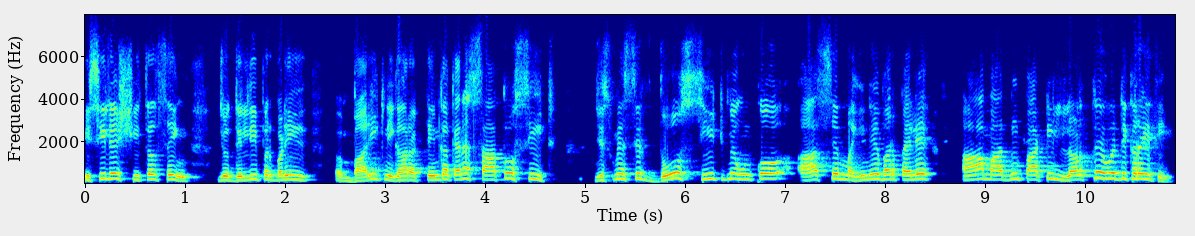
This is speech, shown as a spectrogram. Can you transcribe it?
इसीलिए शीतल सिंह जो दिल्ली पर बड़ी बारीक निगाह रखते हैं, इनका कहना है, सातों सीट जिसमें सिर्फ़ दो सीट में उनको आज से महीने भर पहले आम आदमी पार्टी लड़ते हुए दिख रही थी।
